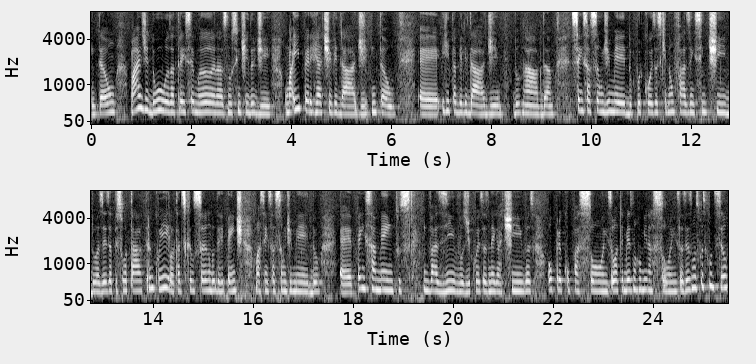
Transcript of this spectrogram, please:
Então, mais de duas a três semanas, no sentido de uma hiperreatividade. Então, é, irritabilidade do nada, sensação de medo por coisas que não fazem sentido. Às vezes a pessoa está tranquila, está descansando, de repente uma sensação de medo, é, pensamentos invasivos de coisas negativas, ou preocupações, ou até mesmo ruminações. Às vezes umas coisas aconteceu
